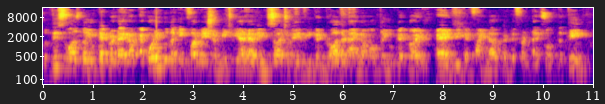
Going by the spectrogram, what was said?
So this was the eutectoid diagram according to the information which we are having such way we can draw the diagram of the eutectoid and we can find out the different types of the thing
